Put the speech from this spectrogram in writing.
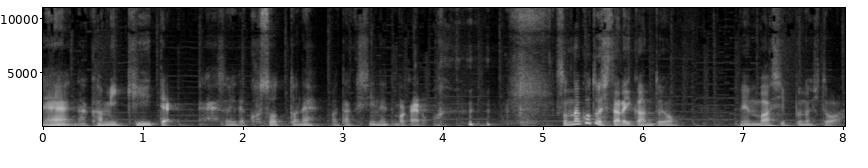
ね、中身聞いて。それでこそっとね私ねってバカ野郎。そんなことしたらいかんとよ。メンバーシップの人は。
